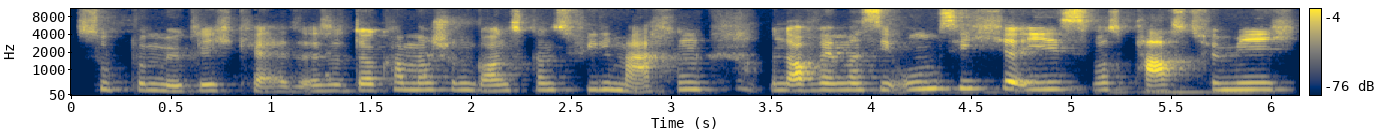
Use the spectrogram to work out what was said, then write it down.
super Möglichkeit. Also da kann man schon ganz, ganz viel machen. Und auch wenn man sich unsicher ist, was passt für mich,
